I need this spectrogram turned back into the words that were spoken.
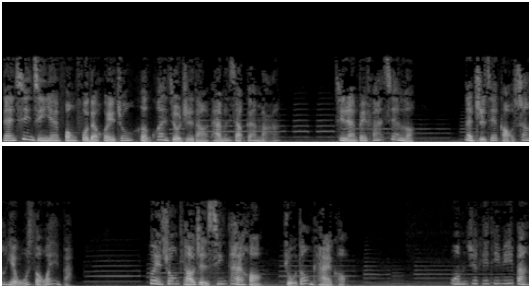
男性经验丰富的慧中很快就知道他们想干嘛。既然被发现了，那直接搞上也无所谓吧。慧中调整心态后，主动开口：“我们去 KTV 吧。”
